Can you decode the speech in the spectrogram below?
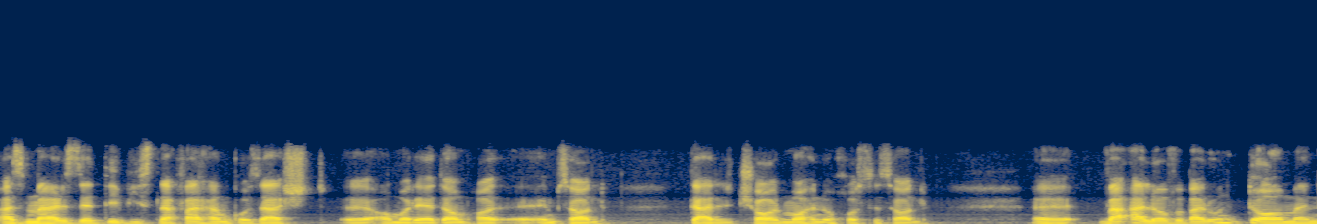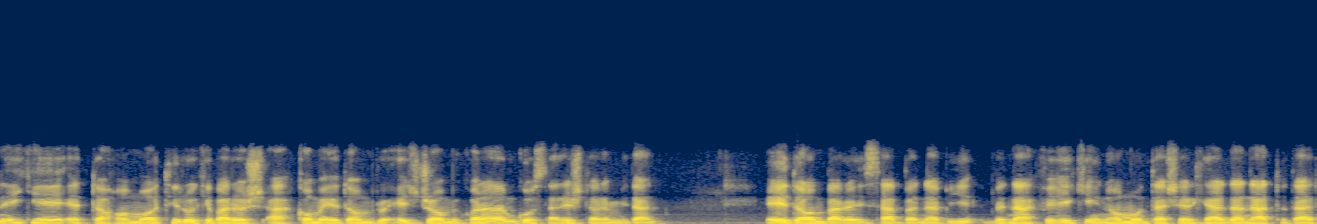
از مرز دویست نفر هم گذشت آمار اعدام ها امسال. در چهار ماه نخست سال. و علاوه بر اون دامنه اتهاماتی رو که براش احکام اعدام رو اجرا می‌کنن هم گسترش داره میدن. اعدام برای سب نبی به نحوه که اینها منتشر کردن حتی در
